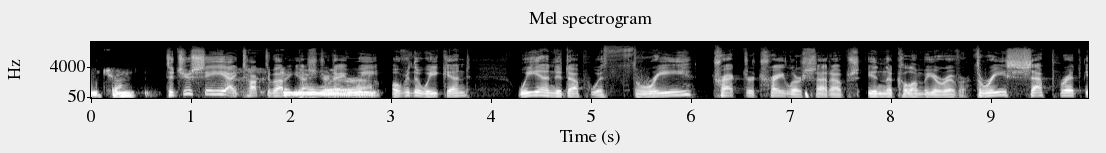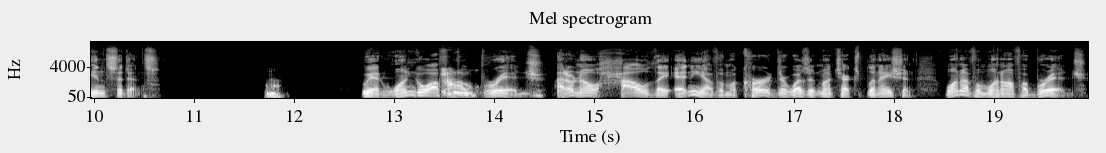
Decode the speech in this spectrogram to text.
That's right. Did you see? I talked about it Yeah, yesterday. we're, uh, We over the weekend, we ended up with three tractor trailer setups in the Columbia River. Three separate incidents. We had one go off of a bridge. I don't know how they any of them occurred. There wasn't much explanation. One of them went off a bridge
